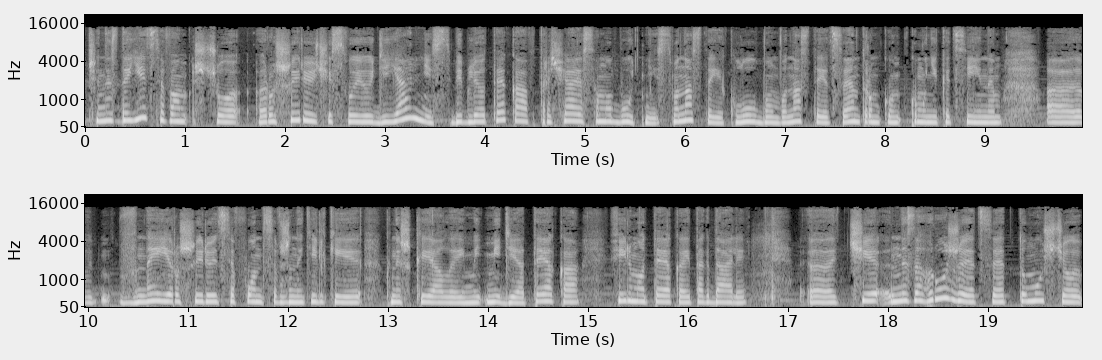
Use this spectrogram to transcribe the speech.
Чи не здається вам, що розширюючи свою діяльність, бібліотека втрачає самобутність? Вона стає клубом, вона стає центром комунікаційним, е, в неї розширюється фонд. Це вже не тільки книжки, але й медіатека, фільмотека і так далі. Е, чи не загрожує це тому, що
